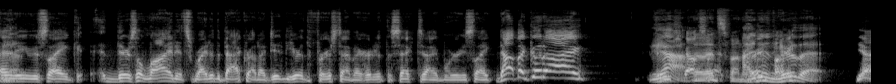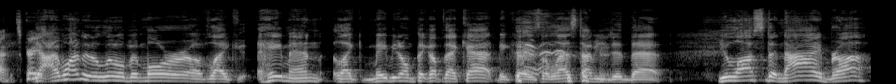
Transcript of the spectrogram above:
and yeah. he was like, "There's a line. It's right in the background. I didn't hear it the first time. I heard it the second time where he's like, "Not my good eye." And yeah, no, that's funny. I didn't funny. hear that. Yeah, it's great. Yeah, I wanted a little bit more of like, "Hey, man, like maybe don't pick up that cat because the last time you did that, you lost an eye, bruh."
